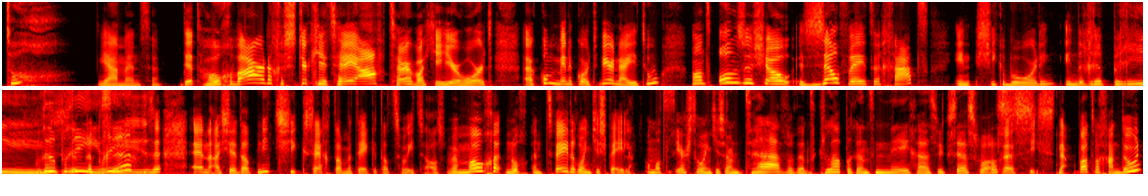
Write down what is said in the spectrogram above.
Toch? Ja, mensen. Dit hoogwaardige stukje theater, wat je hier hoort, eh, komt binnenkort weer naar je toe. Want onze show Zelf Weten gaat in chique bewoording in de reprise. Reprise. Reprise. En als je dat niet chic zegt, dan betekent dat zoiets als... we mogen nog een tweede rondje spelen. Omdat het eerste rondje zo'n daverend, klapperend, mega succes was. Precies. Nou, wat we gaan doen,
